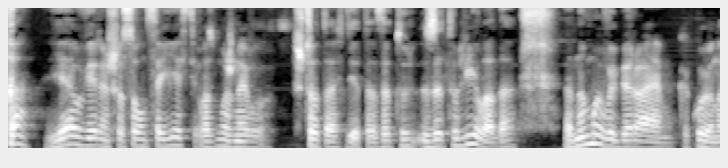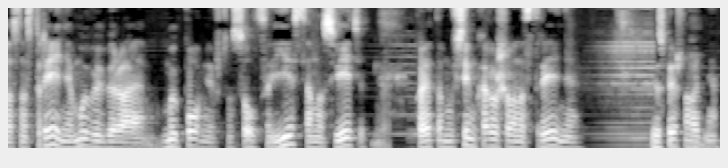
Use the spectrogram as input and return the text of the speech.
Да, я уверен, что солнце есть, возможно, его что-то где-то затулило, да. Но мы выбираем, какое у нас настроение, мы выбираем. Мы помним, что солнце есть, оно светит. Да. Поэтому всем хорошего настроения и успешного дня.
